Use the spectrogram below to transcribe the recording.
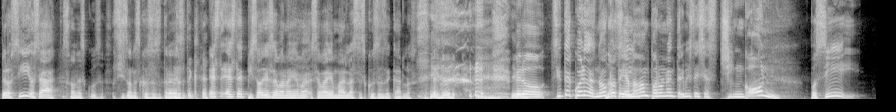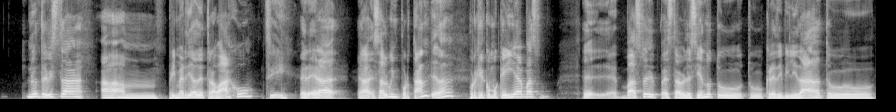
pero sí, o sea, Son excusas. sí son excusas otra vez. No te creas. Este, este episodio se, van a llamar, se va a llamar Las excusas de Carlos. Pero sí te acuerdas, ¿no? No, que te sí. llamaban para una entrevista y decías, chingón. Pues sí, una entrevista, am, primer día de trabajo, Sí. era, era- es algo importante, ¿verdad? Porque como que ya vas, eh, vas eh, estableciendo tu, tu credibilidad, tu,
